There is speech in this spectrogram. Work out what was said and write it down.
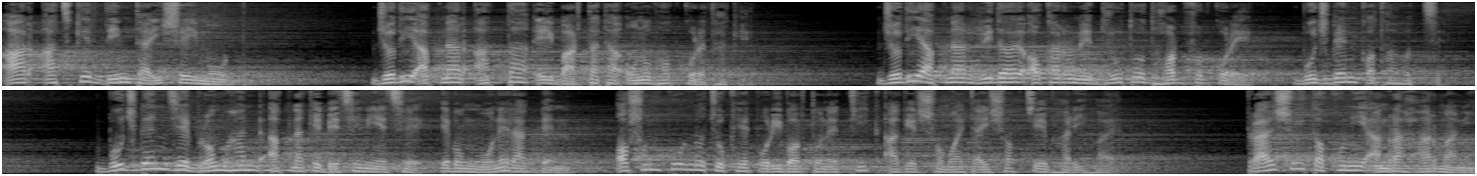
আর আজকের দিনটাই সেই মোড। যদি আপনার আত্মা এই বার্তাটা অনুভব করে থাকে, যদি আপনার হৃদয় অকারণে দ্রুত ধরফর করে, বুঝবেন কথা হচ্ছে। বুঝবেন যে ব্রহ্মাণ্ড আপনাকে বেছে নিয়েছে এবং মনে রাখবেন, অসম্পূর্ণ চোখে পরিবর্তনের ঠিক আগের সময়টাই সবচেয়ে ভারী হয়। প্রায়শই তখনই আমরা হার মানি,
